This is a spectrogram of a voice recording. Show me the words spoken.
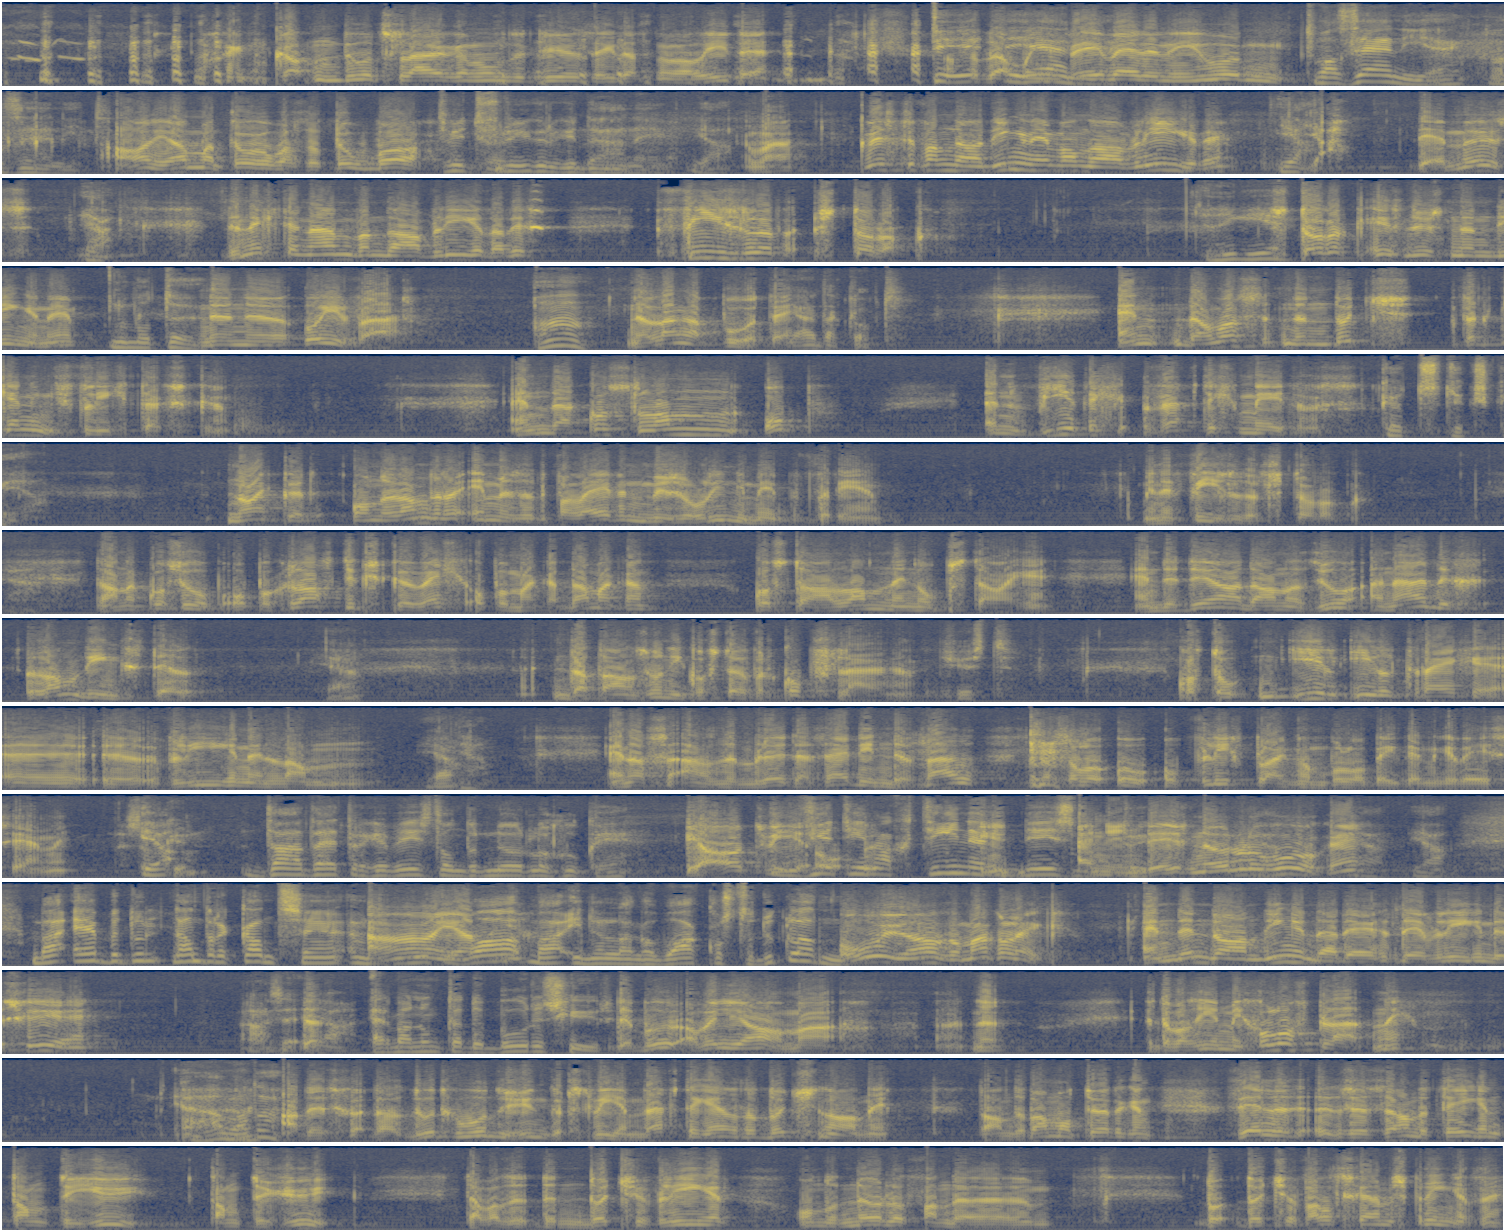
Katten doodslagen onder de deur, zeg, dat is nog wel iets, hè. Als dat moet je niet horen. het was hij niet, hè. Het was hij niet. Ah ja, maar toch was dat toch waar. Het werd vroeger gedaan, hè. Ja. Maar, kwestie van dat dingen, hè, van dat vlieger, hè. Ja. Ja. De meus. Ja. De echte naam van dat vlieger, dat is Fiesler Stork. Stork is dus een ding, hè. een moteur. Een uh, ooievaar. Ah, Een lange poot, hè. Ja, dat klopt. En dat was een Dutch verkenningsvliegtuigje. En dat kost landen op een 40, 50 meters. kutstukje, ja. Nou, ik onder andere hebben ze de palijven Mussolini mee bevrijen. Met een Fieslerstork. Dan kost ze op, op een glasstukje weg, op een macadammakan, kost dat landen en opstijgen. En de deur had dan zo een aardig landingsstil. Ja, Dat dan zo niet kost over kop slagen. juist. Kost ook een heel, heel traag eh, eh, vliegen en landen. Ja. Ja. En als, als de bleu dat zei in de vuil, dat zal op, op vliegplein van Bollebek dan geweest zijn. Hè. Dat Ja, kunnen. dat is er geweest onder de oorlog hè. Ja, twee. In 1418 en in deze En in deze oorlog ook, hè. Ja, ja. Maar hij bedoelt de andere kant, zijn een Ah, ja, wa, ja. maar in een lange wa kost het ook landen. Oh ja, gemakkelijk. En dan dan dingen, dat hij, die vliegende schuur, hè. Ah, ze, ja. Herman noemt dat de boerenschuur. De boer, wel ja, maar... eh, nee. Dat was hier met golfplaten, hè. Ja, wat dan? Ah, dat, is, dat doet gewoon de Junkers 52, hè, dat Dutch aan, hè. De andere allemaal Turken. Vele, ze zaten tegen Tante Ju. Tante Ju. Dat was de, de Duitse vlieger onder de oorlog van de Do- Duitse valschermspringers, hè.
